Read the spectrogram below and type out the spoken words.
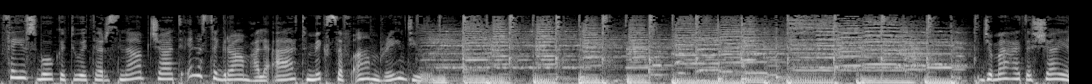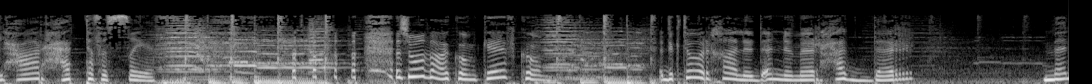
فيسبوك تويتر سناب شات انستغرام على at Mix FM Radio. جماعة الشاي الحار حتى في الصيف. إيش وضعكم؟ كيفكم؟ الدكتور خالد النمر حذر من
